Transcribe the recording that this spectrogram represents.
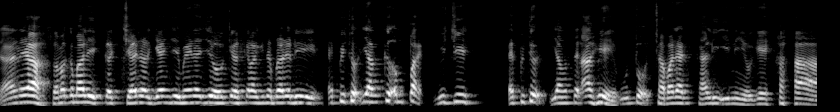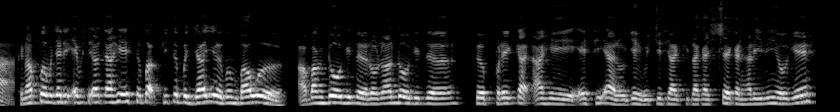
Dan ya, selamat kembali ke channel Genji Manager. Okey, sekarang kita berada di episod yang keempat which is episod yang terakhir untuk cabaran kali ini, okey. Kenapa menjadi episod yang terakhir? Sebab kita berjaya membawa abang Do kita, Ronaldo kita ke peringkat akhir ACL okey which is yang kita akan sharekan hari ini okey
